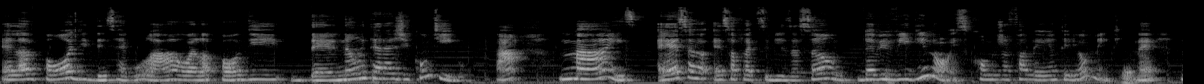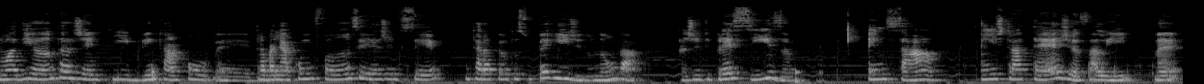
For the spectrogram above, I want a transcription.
ela pode desregular ou ela pode é, não interagir contigo, tá? Mas essa, essa flexibilização deve vir de nós, como eu já falei anteriormente, né? Não adianta a gente brincar com, é, trabalhar com infância e a gente ser um terapeuta super rígido, não dá. A gente precisa pensar em estratégias ali, né,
